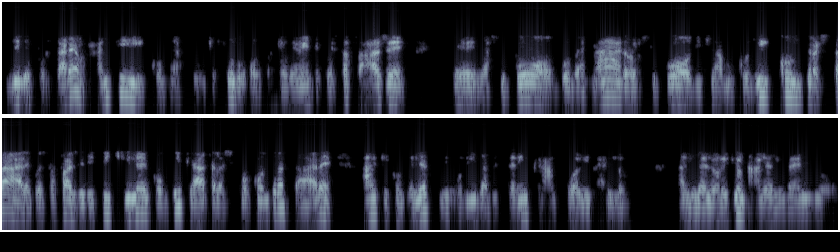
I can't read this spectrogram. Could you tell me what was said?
deve portare avanti come appunto suo ruolo, perché ovviamente questa fase eh, la si può governare o la si può, diciamo così, contrastare, questa fase difficile e complicata la si può contrastare anche con delle azioni da mettere in campo a livello, a livello regionale, a livello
